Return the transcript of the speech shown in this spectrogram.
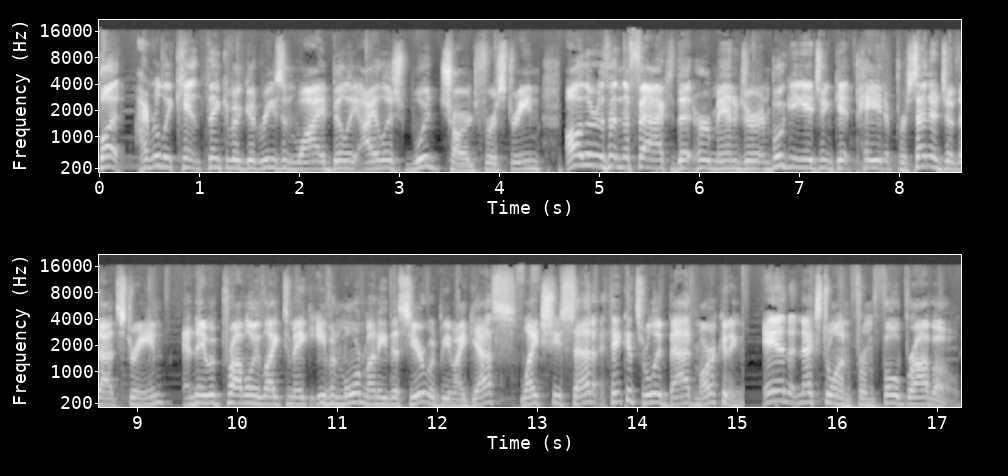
but I really can't think of a good reason why Billie Eilish would charge for a stream other than the fact that her manager and booking agent get paid a percentage of that stream, and they would probably like to make even more money this year, would be my guess. Like she said, I think it's really bad marketing. And next one from Faux Bravo.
